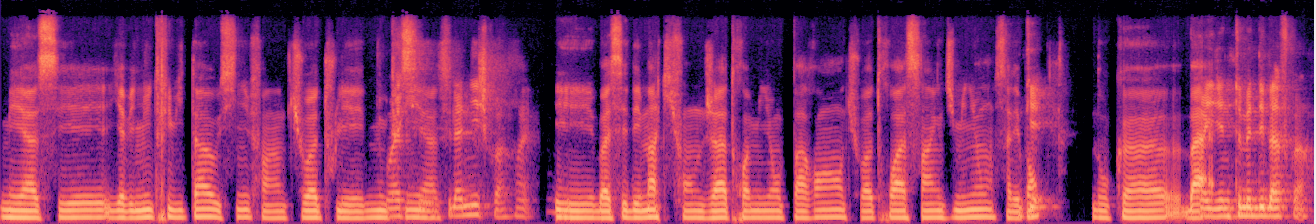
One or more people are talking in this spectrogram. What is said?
Mais euh, c'est, il y avait Nutrivita aussi, enfin, tu vois, tous les Ouais, Nutri. c'est euh, c'est la niche, quoi. Ouais. et bah, c'est des marques qui font déjà 3 millions par an, tu vois, 3, 5, 10 millions, ça dépend. Donc, euh, bah, Ouais, ils viennent te mettre des baffes, quoi.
